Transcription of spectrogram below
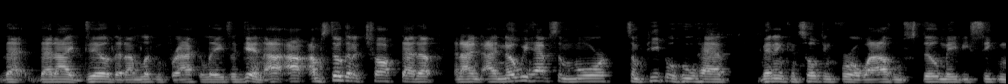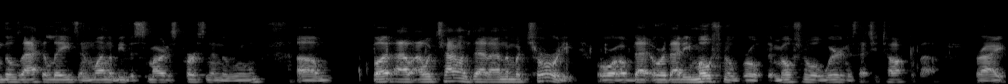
that that ideal that I'm looking for accolades. Again, I, I am still going to chalk that up, and I I know we have some more some people who have been in consulting for a while who still may be seeking those accolades and want to be the smartest person in the room. Um, but I, I, would challenge that on the maturity or of that or that emotional growth, emotional awareness that you talked about, right?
